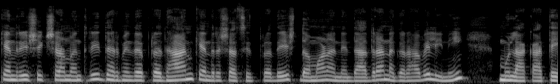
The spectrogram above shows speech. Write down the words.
કેન્દ્રીય શિક્ષણ મંત્રી ધર્મેન્દ્ર પ્રધાન, કેન્દ્રશાસિત પ્રદેશ દમણ અને દાદરા નગર હવેલીની મુલાકાતે.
